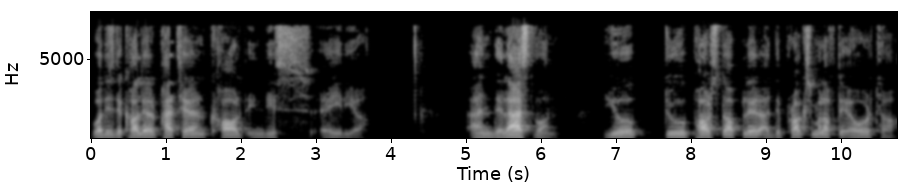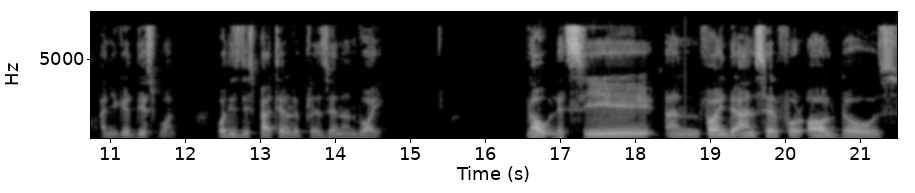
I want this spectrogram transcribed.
What is the color pattern called in this area? And the last one, you do pulse Doppler at the proximal of the aorta and you get this one. What is this pattern represent and why? Now let's see and find the answer for all those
